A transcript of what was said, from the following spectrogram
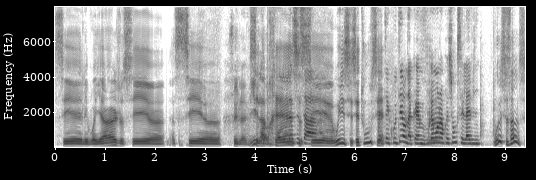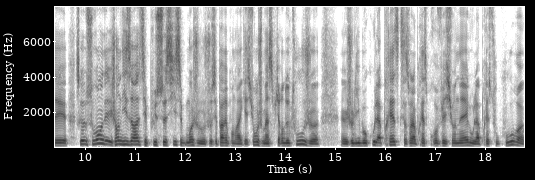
c'est euh, les voyages, c'est euh, c'est euh, C'est la vie. c'est la presse, c'est ça. c'est oui, c'est c'est tout. À C'est t'écouter, on a quand même vraiment l'impression que c'est la vie. Oui, c'est ça. C'est parce que souvent les gens disent ah, c'est plus ceci. C'est moi je je sais pas répondre à la question. Je m'inspire de tout. Je euh, je lis beaucoup la presse, que ce soit la presse professionnelle ou la presse tout court. Euh,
